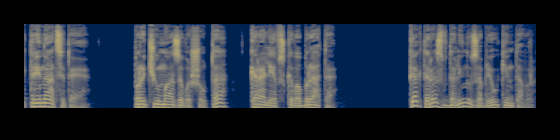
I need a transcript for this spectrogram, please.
13. Про чумазого шута, королевского брата. Как-то раз в долину забрел кентавр.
